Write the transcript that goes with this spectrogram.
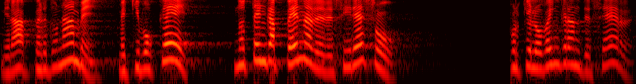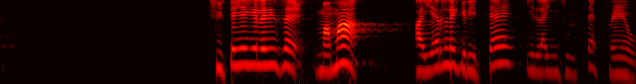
mira, perdóname, me equivoqué. No tenga pena de decir eso, porque lo va a engrandecer. Si usted llega y le dice, mamá, ayer le grité y la insulté feo.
